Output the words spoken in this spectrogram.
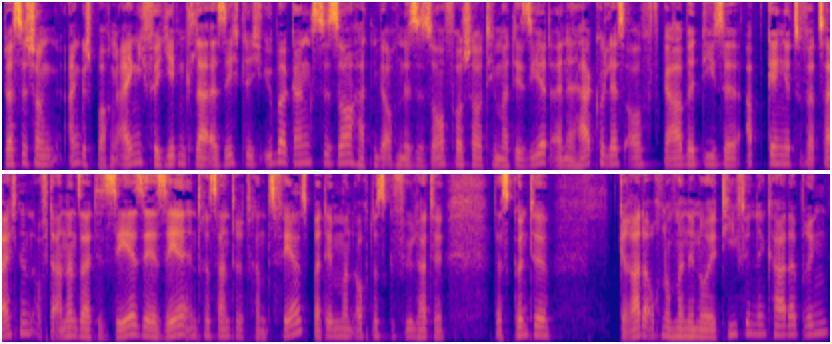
Du hast es schon angesprochen. Eigentlich für jeden klar ersichtlich. Übergangssaison hatten wir auch in der Saisonvorschau thematisiert. Eine Herkulesaufgabe, diese Abgänge zu verzeichnen. Auf der anderen Seite sehr, sehr, sehr interessante Transfers, bei denen man auch das Gefühl hatte, das könnte gerade auch nochmal eine neue Tiefe in den Kader bringen.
